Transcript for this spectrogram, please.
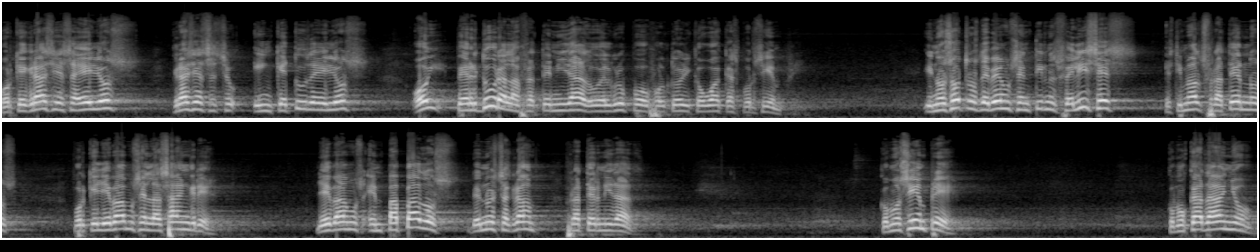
porque gracias a ellos, gracias a su inquietud de ellos, hoy perdura la fraternidad o el grupo folclórico Huacas por siempre. Y nosotros debemos sentirnos felices, estimados fraternos, porque llevamos en la sangre, llevamos empapados de nuestra gran fraternidad. Como siempre, como cada año,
